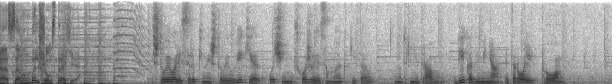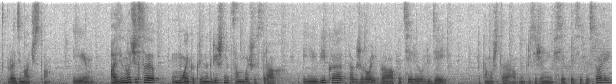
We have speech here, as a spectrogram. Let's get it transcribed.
О самом большом страхе. Что и у Алисы Рыбкиной, что и у Вики очень схожие со мной какие-то внутренние травмы. Вика для меня – это роль про, про одиночество. И одиночество мой, как Рина Гришина, это самый большой страх. И Вика также роль про потерю людей, потому что на протяжении всех этих историй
